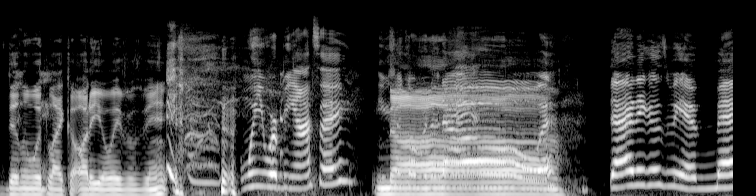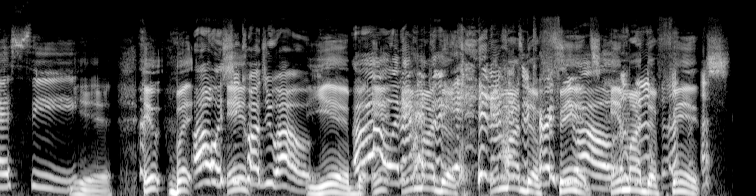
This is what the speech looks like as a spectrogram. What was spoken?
dealing with like an audio wave event. when you were Beyonce? You no, took over the No. that nigga's being messy. yeah, it, but Oh, and she in- called you out. Yeah, but Oh, in, and in had my to- de- and in my had to curse you out. defense, in my defense,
